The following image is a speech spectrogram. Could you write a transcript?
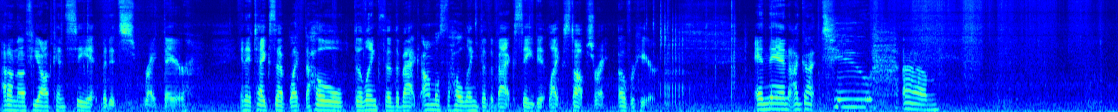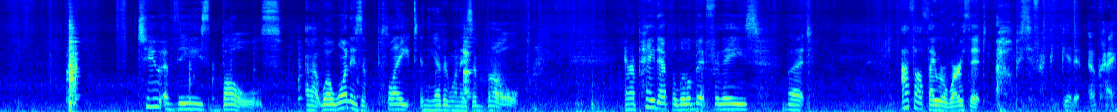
I don't know if y'all can see it but it's right there. And it takes up like the whole the length of the back almost the whole length of the back seat. It like stops right over here. And then I got two um, two of these bowls uh, well, one is a plate and the other one is a bowl. And I paid up a little bit for these, but I thought they were worth it. Oh, let me see if I can get it. Okay.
